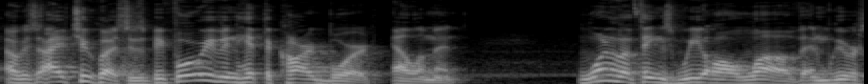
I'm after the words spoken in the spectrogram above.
I, was, I have two questions. Before we even hit the cardboard element, one of the things we all love, and we were,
